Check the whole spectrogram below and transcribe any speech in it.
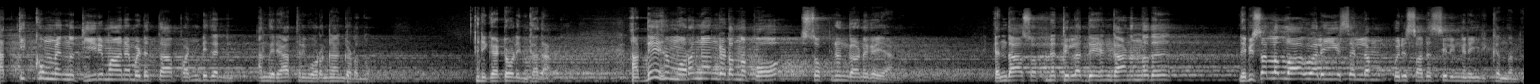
കത്തിക്കും എന്ന് തീരുമാനമെടുത്ത പണ്ഡിതൻ അന്ന് രാത്രി ഉറങ്ങാൻ കിടന്നു. ഇനി കേട്ടോളിൻ കഥ. അദ്ദേഹം ഉറങ്ങാൻ കിടന്നപ്പോ സ്വപ്നം കാണുകയാണ്. എന്താ സ്വപ്നത്തിൽ അദ്ദേഹം കാണുന്നത്? നബിസല്ലാഹു അലൈവല്ലം ഒരു സദസ്സിൽ ഇങ്ങനെ ഇരിക്കുന്നുണ്ട്.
